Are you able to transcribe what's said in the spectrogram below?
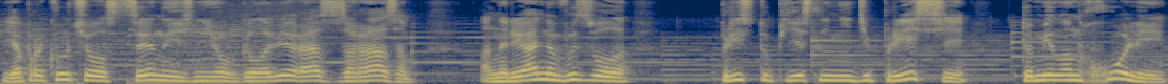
Я прокручивал сцены из нее в голове раз за разом. Она реально вызвала приступ, если не депрессии, то меланхолии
